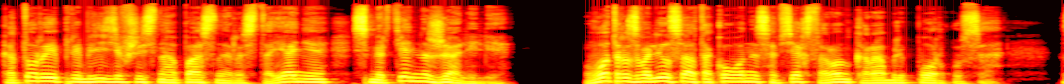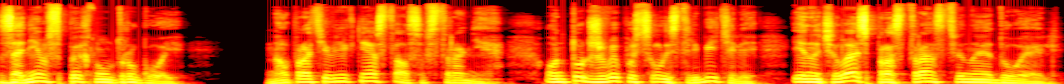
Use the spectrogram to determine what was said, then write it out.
которые, приблизившись на опасное расстояние, смертельно жалили. Вот развалился атакованный со всех сторон корабль Поркуса. За ним вспыхнул другой. Но противник не остался в стороне. Он тут же выпустил истребители, и началась пространственная дуэль.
